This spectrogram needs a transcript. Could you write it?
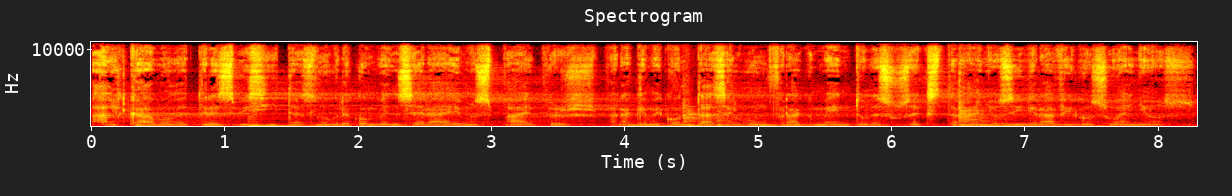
Al cabo de tres visitas logré convencer a Amos Piper para que me contase algún fragmento de sus extraños y gráficos sueños,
